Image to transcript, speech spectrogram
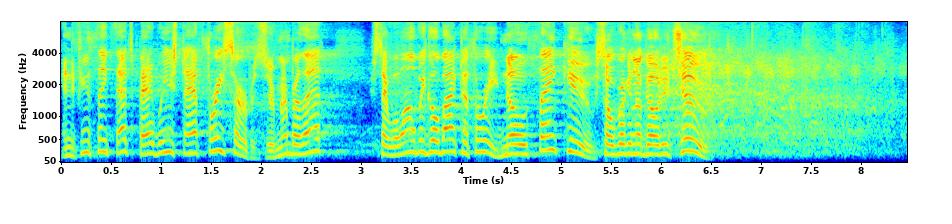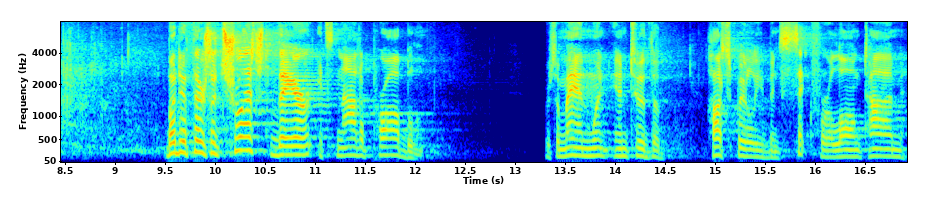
And if you think that's bad, we used to have three services. Remember that? You say, well, why don't we go back to three? No, thank you. So we're going to go to two. but if there's a trust there, it's not a problem. There's a man went into the hospital. He'd been sick for a long time.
